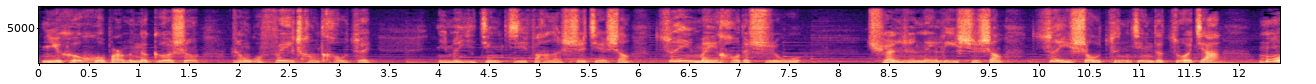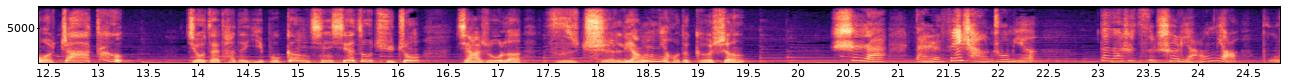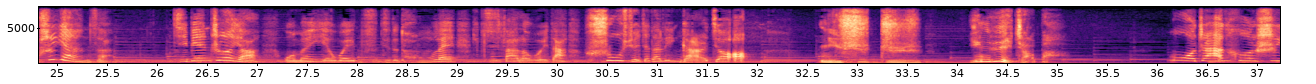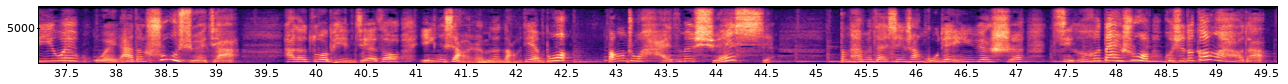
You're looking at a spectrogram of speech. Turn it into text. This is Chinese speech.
你和伙伴们的歌声让我非常陶醉，你们已经激发了世界上最美好的事物，全人类历史上最受尊敬的作家莫扎特。就在他的一部钢琴协奏曲中，加入了紫翅椋鸟的歌声。是啊，那人非常著名，但那是紫翅椋鸟，不是燕子。即便这样，我们也为自己的同类激发了伟大数学家的灵感而骄傲。你是指音乐家吧？莫扎特是一位伟大的数学家，他的作品节奏影响人们的脑电波。帮助孩子们学习。当他们在欣赏古典音乐时，几何和代数会学得更好的。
